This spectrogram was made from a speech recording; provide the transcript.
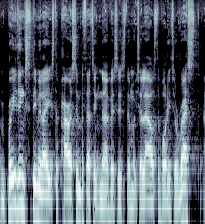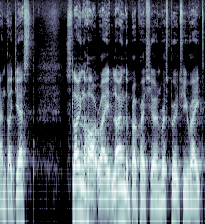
And breathing stimulates the parasympathetic nervous system, which allows the body to rest and digest, slowing the heart rate, lowering the blood pressure and respiratory rate,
